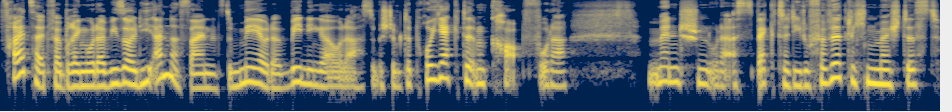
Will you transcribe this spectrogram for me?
Freizeit verbringen oder wie soll die anders sein? Willst du mehr oder weniger oder hast du bestimmte Projekte im Kopf oder Menschen oder Aspekte, die du verwirklichen möchtest?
